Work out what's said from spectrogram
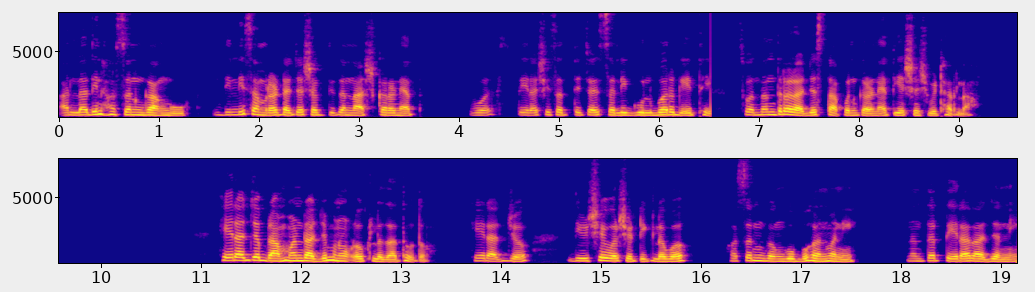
अल्लादीन हसन गांगू दिल्ली सम्राटाच्या शक्तीचा नाश करण्यात व तेराशे सत्तेचाळीस साली गुलबर्ग येथे स्वतंत्र राज्य स्थापन करण्यात यशस्वी ठरला. हे राज्य ब्राह्मण राज्य म्हणून ओळखलं जात होतं. हे राज्य दीडशे वर्ष टिकलं व हसन गंगू बहनमनी नंतर तेरा राजांनी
